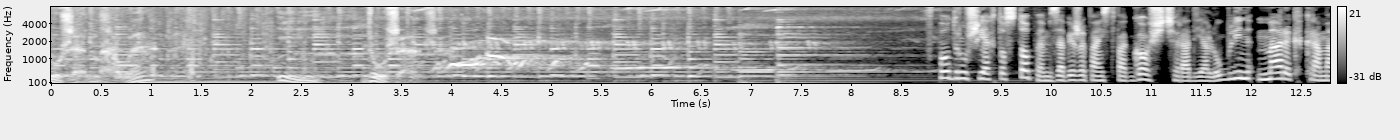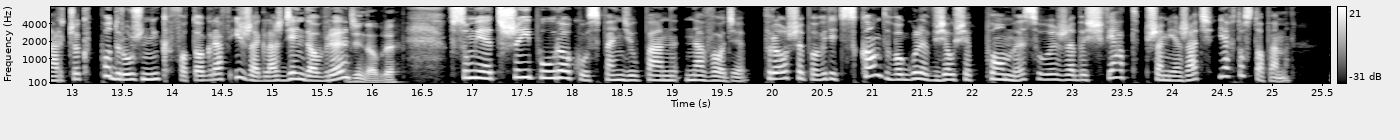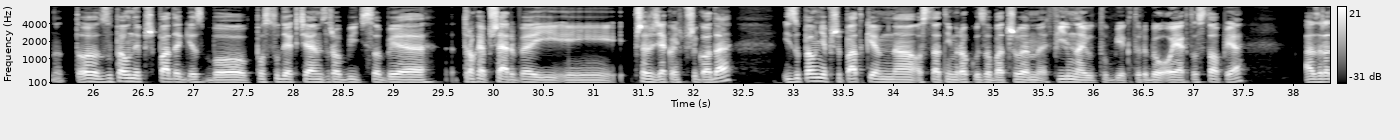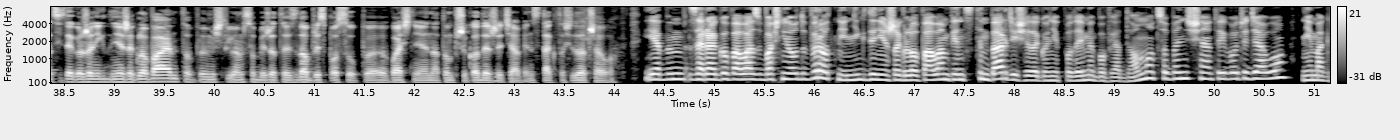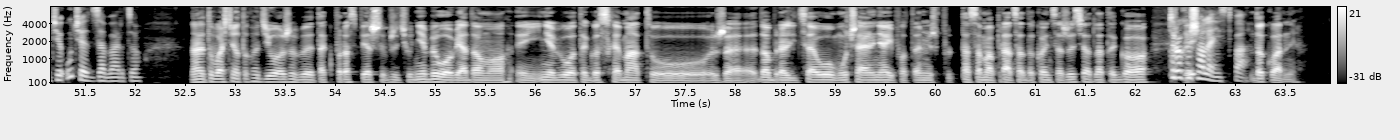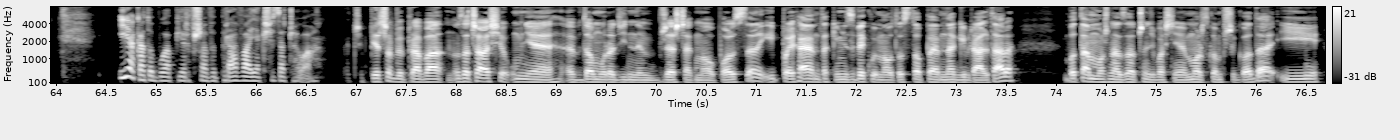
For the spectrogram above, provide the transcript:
Podróże małe i duże. W podróż jachtostopem zabierze Państwa gość Radia Lublin, Marek Kramarczyk, podróżnik, fotograf i żeglarz. Dzień dobry. Dzień dobry. W sumie 3,5 roku spędził Pan na wodzie. Proszę powiedzieć, skąd w ogóle wziął się pomysł, żeby świat przemierzać jachtostopem? No to zupełny przypadek jest, bo po studiach chciałem zrobić sobie trochę przerwy i, i przeżyć jakąś przygodę. I zupełnie przypadkiem na ostatnim roku zobaczyłem film na YouTubie, który był o jachtostopie. A z racji tego, że nigdy nie żeglowałem, to wymyśliłem sobie, że to jest dobry sposób e, właśnie na tą przygodę życia, więc tak to się zaczęło. Ja bym zareagowała właśnie odwrotnie. Nigdy nie żeglowałam, więc tym bardziej się tego nie podejmę, bo wiadomo, co będzie się na tej wodzie działo. Nie ma gdzie uciec za bardzo. No ale to właśnie o to chodziło, żeby tak po raz pierwszy w życiu nie było wiadomo i nie było tego schematu, że dobre liceum, uczelnia i potem już ta sama praca do końca życia, dlatego... Trochę szaleństwa. Dokładnie. I jaka to była pierwsza wyprawa, jak się zaczęła? Znaczy, pierwsza wyprawa no, zaczęła się u mnie w domu rodzinnym w Brzeszczach, Małopolsce i pojechałem takim zwykłym autostopem na Gibraltar, bo tam można zacząć właśnie morską przygodę i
